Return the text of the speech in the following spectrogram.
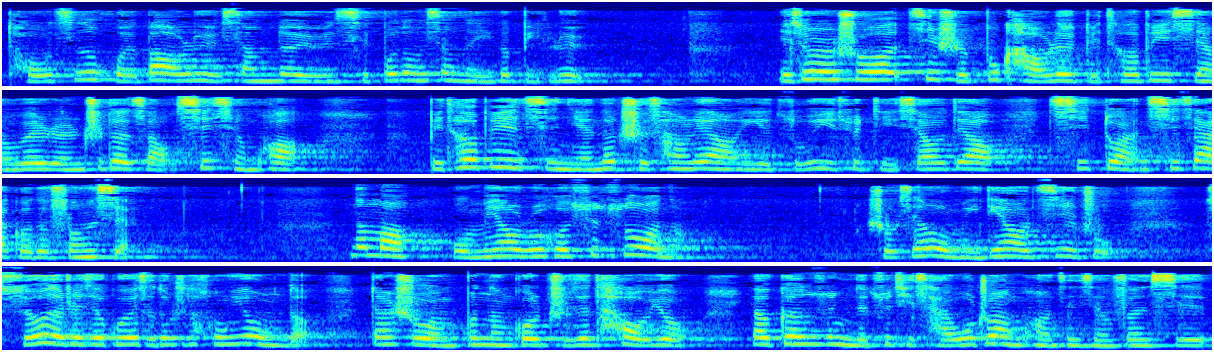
投资回报率相对于其波动性的一个比率。也就是说，即使不考虑比特币鲜为人知的早期情况，比特币几年的持仓量也足以去抵消掉其短期价格的风险。那么，我们要如何去做呢？首先，我们一定要记住。所有的这些规则都是通用的，但是我们不能够直接套用，要根据你的具体财务状况进行分析。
